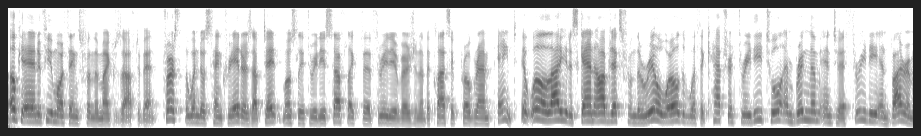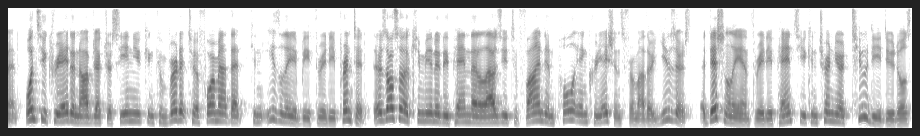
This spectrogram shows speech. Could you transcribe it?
Okay, and a few more things from the Microsoft event. First, the Windows 10 Creators Update, mostly 3D stuff like the 3D version of the classic program Paint. It will allow you to scan objects from the real world with the Capture 3D tool and bring them into a 3D environment. Once you create an object or scene, you can convert it to a format that can easily be 3D printed. There's also a community pane that allows you to find and pull in creations from other users. Additionally, in 3D Paint, you can turn your 2D doodles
